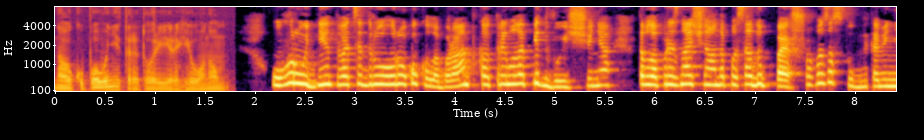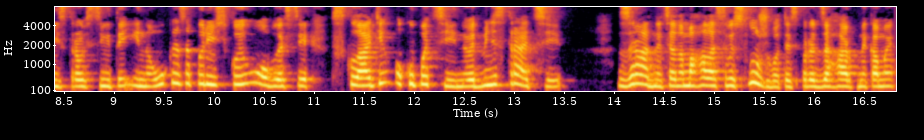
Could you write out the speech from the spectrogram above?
на окупованій території регіону. У грудні 22-го року колаборантка отримала підвищення та була призначена на посаду першого заступника міністра освіти і науки Запорізької області в складі окупаційної адміністрації. Зрадниця намагалась вислужуватись перед загарбниками,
